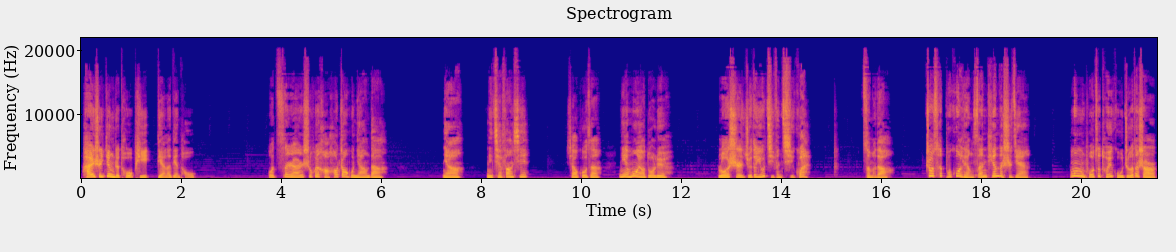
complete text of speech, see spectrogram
还是硬着头皮点了点头：“我自然是会好好照顾娘的，娘。”你且放心，小姑子，你也莫要多虑。罗氏觉得有几分奇怪，怎么的？这才不过两三天的时间，孟婆子腿骨折的事儿，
